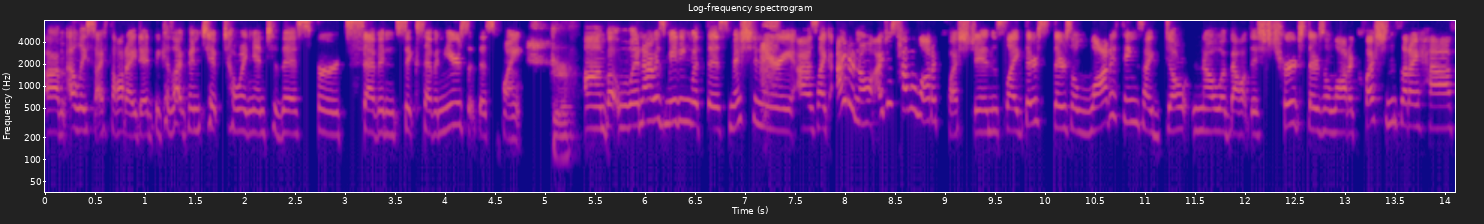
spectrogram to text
um, at least I thought I did because I've been tiptoeing into this for seven, six, seven years at this point. Sure. Um, but when I was meeting with this missionary, I was like, I don't know. I just have a lot of questions. Like there's there's a lot of things I don't know about this church. There's a lot of questions that I have.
